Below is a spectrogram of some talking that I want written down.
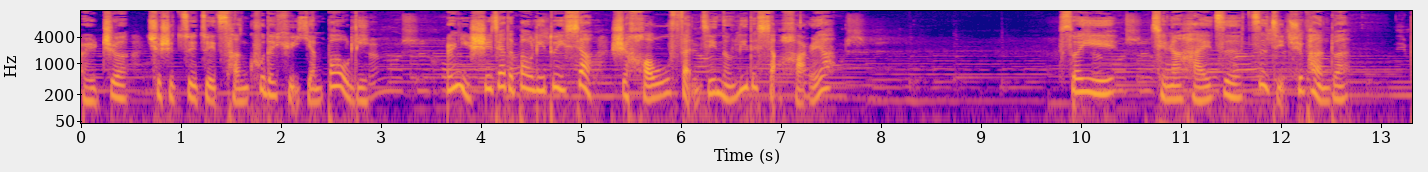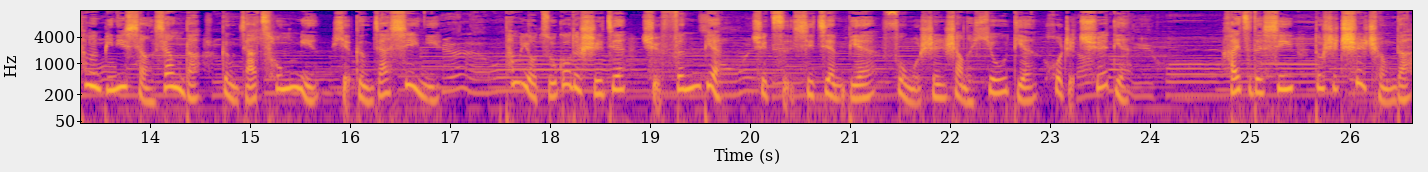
而这却是最最残酷的语言暴力。而你施加的暴力对象是毫无反击能力的小孩呀。所以，请让孩子自己去判断，他们比你想象的更加聪明，也更加细腻。他们有足够的时间去分辨，去仔细鉴别父母身上的优点或者缺点。孩子的心都是赤诚的，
